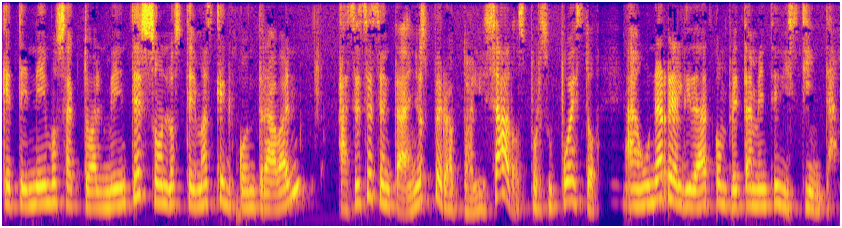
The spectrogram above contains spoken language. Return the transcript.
que tenemos actualmente son los temas que encontraban hace 60 años, pero actualizados, por supuesto, a una realidad completamente distinta.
